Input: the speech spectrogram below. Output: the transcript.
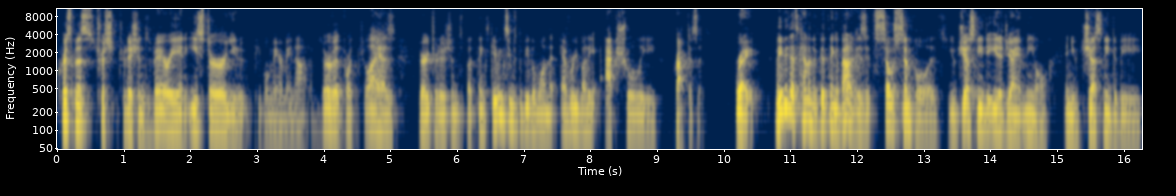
Christmas, tr- traditions vary, and Easter, you people may or may not observe it. Fourth of July has very traditions, but Thanksgiving seems to be the one that everybody actually practices. Right. Maybe that's kind of the good thing about it is it's so simple. It's you just need to eat a giant meal, and you just need to be.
